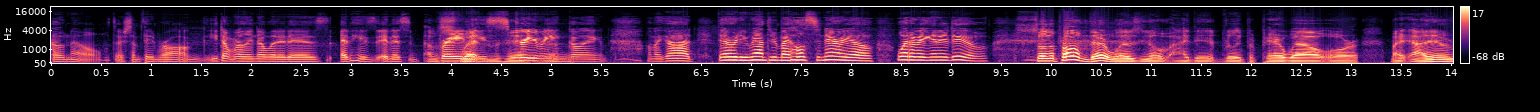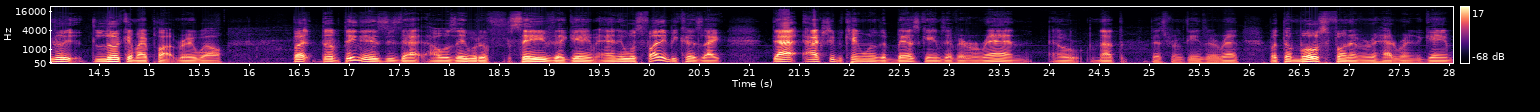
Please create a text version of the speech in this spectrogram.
oh no, there's something wrong. You don't really know what it is, and he's in his I'm brain, sweating, he's yeah. screaming, going, "Oh my god, they already ran through my whole scenario. What am I gonna do?" So the problem there was, you know, I didn't really prepare well, or my I didn't really look at my plot very well. But the thing is, is that I was able to f- save the game, and it was funny because like that actually became one of the best games I've ever ran, or not the best run games I ever ran, but the most fun I've ever had running the game.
